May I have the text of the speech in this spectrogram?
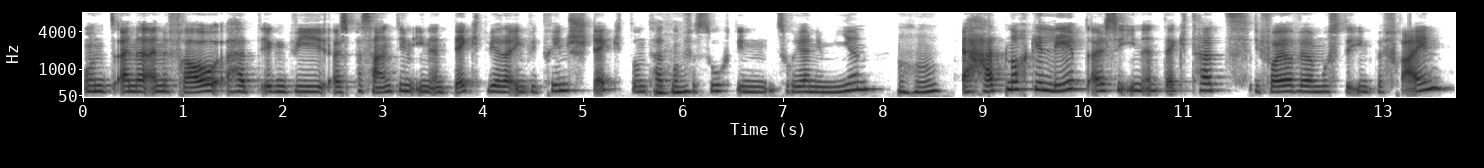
Und eine, eine Frau hat irgendwie als Passantin ihn entdeckt, wie er da irgendwie drin steckt und hat mhm. noch versucht, ihn zu reanimieren. Mhm. Er hat noch gelebt, als sie ihn entdeckt hat. Die Feuerwehr musste ihn befreien.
